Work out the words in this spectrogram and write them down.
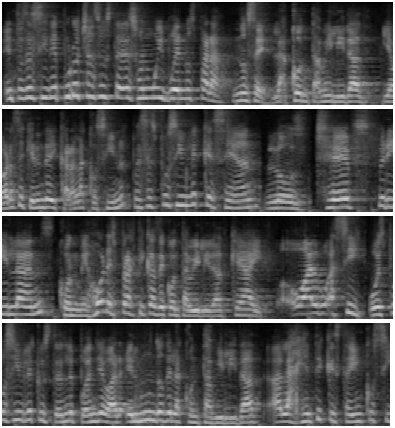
Entonces, si de puro chance ustedes son muy buenos para, no sé, la contabilidad y ahora se quieren dedicar a la cocina, pues es posible que sean los chefs freelance con mejores prácticas de contabilidad que hay o algo así. O es posible que ustedes le puedan llevar el mundo de la contabilidad a la gente que está en cocina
